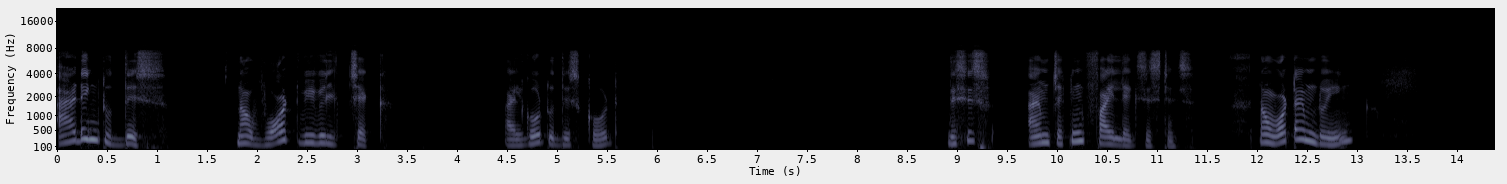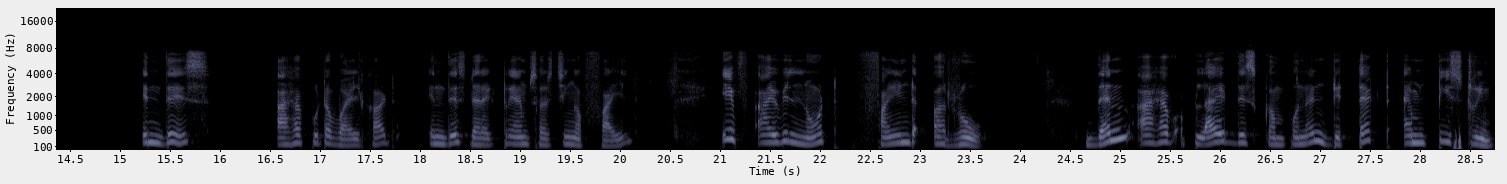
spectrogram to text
Adding to this now what we will check? I'll go to this code. This is I'm checking file existence. Now what I'm doing in this I have put a wildcard in this directory. I'm searching a file. If I will not find a row then I have applied this component detect empty stream.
